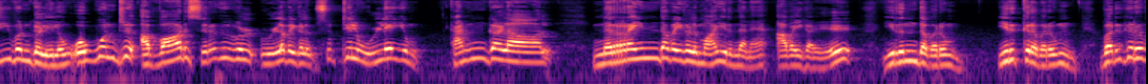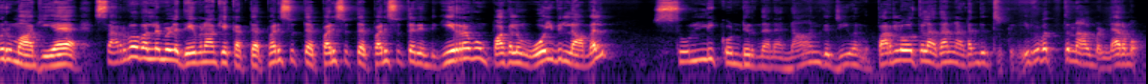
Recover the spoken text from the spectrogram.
ஜீவன்களிலும் ஒவ்வொன்று அவ்வாறு சிறகுகள் உள்ளவைகளும் சுற்றிலும் உள்ளேயும் கண்களால் நிறைந்தவைகளுமாயிருந்தன. அவைகள் இருந்தவரும் இருக்கிறவரும் வருகிறவருமாகிய சர்வ வல்லமுள்ள தேவனாகிய கர்த்தர் பரிசுத்தர் பரிசுத்தர் பரிசுத்தர் என்று இரவும் பகலும் ஓய்வில்லாமல் சொல்லி கொண்டிருந்தன நான்கு ஜீவன்கள். பரலோகத்தில் அதான் நடந்துட்டு இருக்கு. இருபத்தி நாலு மணி நேரமும்.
